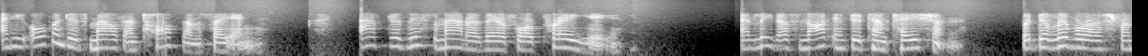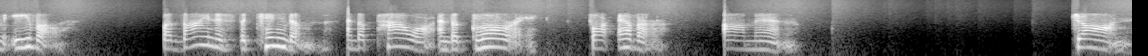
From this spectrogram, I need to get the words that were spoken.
And he opened his mouth and taught them, saying, After this manner, therefore, pray ye, and lead us not into temptation, but deliver us from evil. but thine is the kingdom and the power and the glory forever. Amen. John.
